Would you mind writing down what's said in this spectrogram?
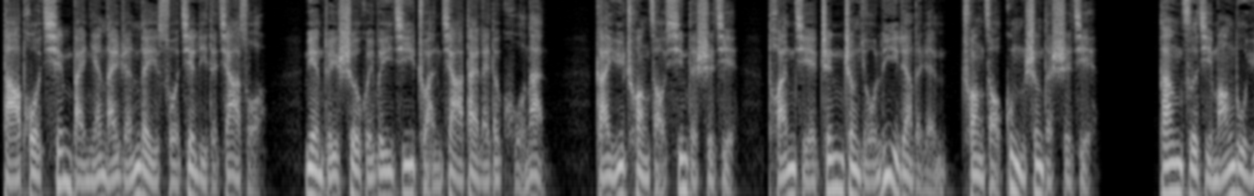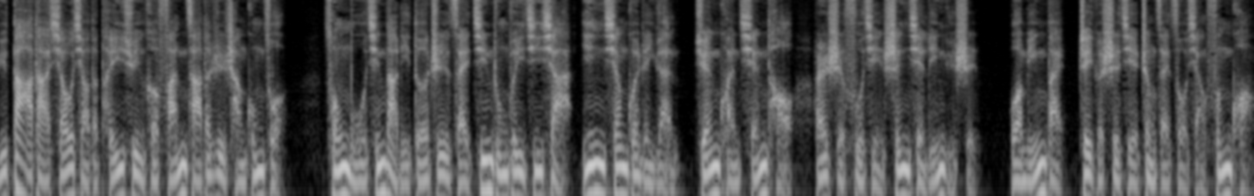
打破千百年来人类所建立的枷锁，面对社会危机转嫁带来的苦难，敢于创造新的世界，团结真正有力量的人，创造共生的世界。当自己忙碌于大大小小的培训和繁杂的日常工作，从母亲那里得知在金融危机下因相关人员卷款潜逃而使父亲身陷囹圄时，我明白这个世界正在走向疯狂，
